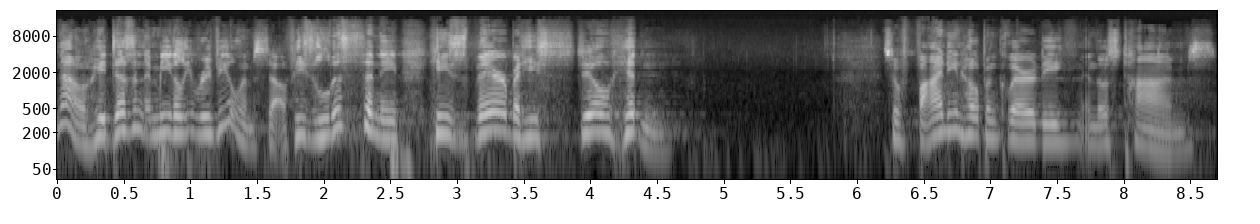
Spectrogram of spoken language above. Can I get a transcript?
No, he doesn't immediately reveal himself. He's listening, he's there, but he's still hidden. So, finding hope and clarity in those times,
